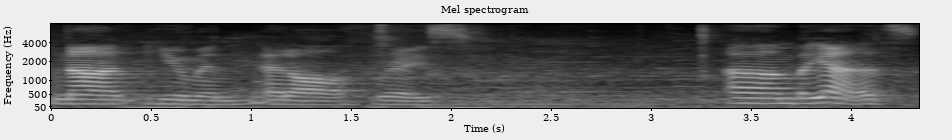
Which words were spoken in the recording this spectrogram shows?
non-human at all race. Um, but yeah, that's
